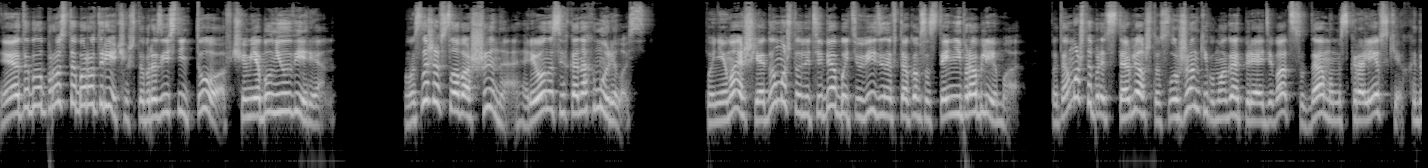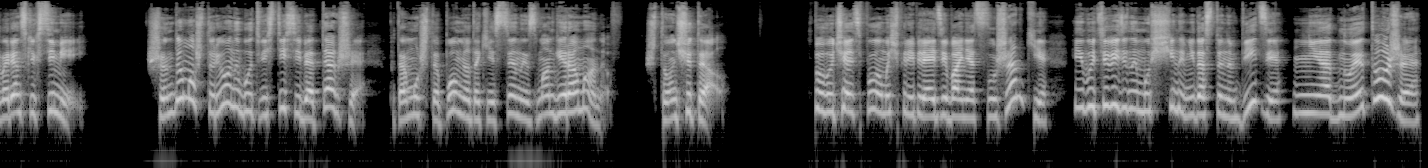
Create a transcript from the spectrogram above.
Это был просто оборот речи, чтобы разъяснить то, в чем я был не уверен. Услышав слова Шина, Риона слегка нахмурилась. «Понимаешь, я думал, что для тебя быть увиденной в таком состоянии проблема, потому что представлял, что служанки помогают переодеваться дамам из королевских и дворянских семей. Шин думал, что Риона будет вести себя так же, потому что помнил такие сцены из манги и романов, что он читал. Получать помощь при переодевании от служанки и быть увиденным мужчиной в недостойном виде — не одно и то же.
